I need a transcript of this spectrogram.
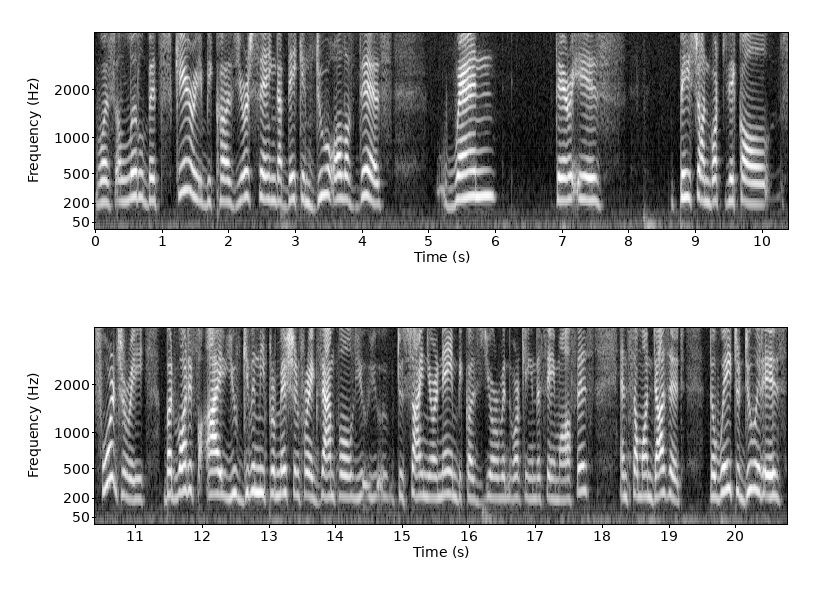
was a little bit scary because you're saying that they can do all of this when there is based on what they call forgery but what if i you've given me permission for example you, you to sign your name because you're working in the same office and someone does it. The way to do it is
